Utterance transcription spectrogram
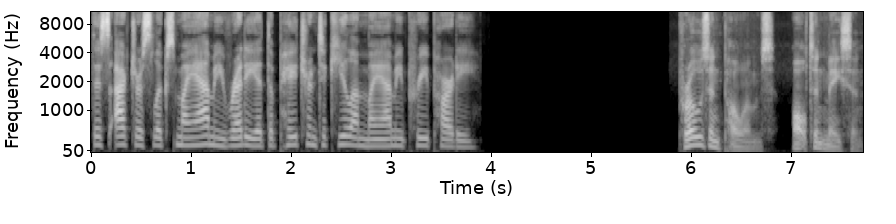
this actress looks Miami ready at the Patron Tequila Miami pre party. Prose and Poems, Alton Mason.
